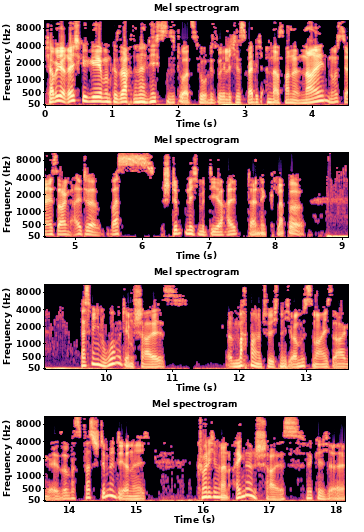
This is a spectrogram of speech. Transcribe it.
Ich habe ihr recht gegeben und gesagt, in der nächsten Situation, die so ähnlich ist, werde ich anders handeln. Nein, du musst ja eigentlich sagen, Alte, was stimmt nicht mit dir? Halt deine Klappe. Lass mich in Ruhe mit dem Scheiß. Äh, macht man natürlich nicht, aber müsste man eigentlich sagen, ey, was, was stimmt mit dir nicht? Kümmere dich um deinen eigenen Scheiß. Wirklich, ey.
